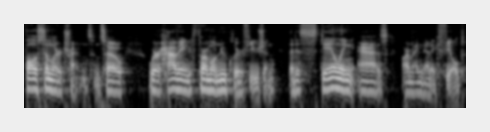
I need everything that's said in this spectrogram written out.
follow similar trends. And so we're having thermonuclear fusion that is scaling as our magnetic field.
